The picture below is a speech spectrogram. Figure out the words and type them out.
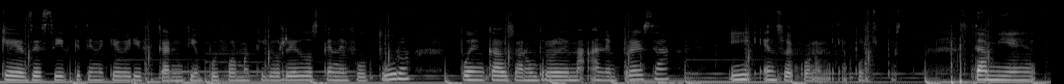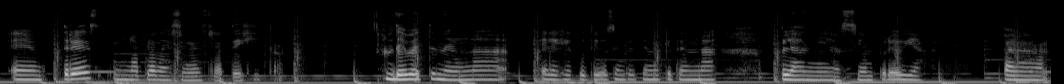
que es decir, que tiene que verificar en tiempo y forma aquellos riesgos que en el futuro pueden causar un problema a la empresa y en su economía, por supuesto. También, eh, tres, una planeación estratégica debe tener una, el ejecutivo siempre tiene que tener una planeación previa para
